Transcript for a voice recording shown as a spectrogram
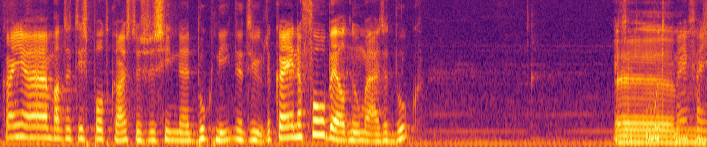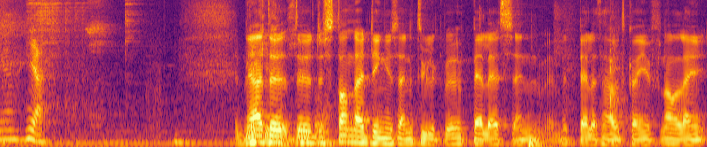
Kan je, want het is podcast, dus we zien het boek niet natuurlijk. Kan je een voorbeeld noemen uit het boek? Even- Moet ik Ehm, even van je? Ja. Ja, de, de, de standaard dingen zijn natuurlijk eh, pallets. En met pallethout kan je van allerlei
